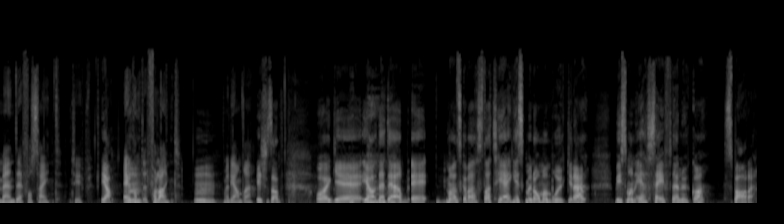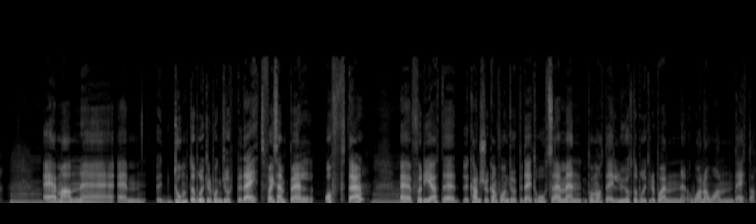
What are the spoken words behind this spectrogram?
Men det er for seint, type. Ja. Jeg har Mm. kommet for langt Mm. med de andre. Ikke sant? Og eh, ja, dette her eh, Man skal være strategisk med når man bruker det. Hvis man er safe den uka, spar det. Mm. Er man eh, dumt å bruke det på en gruppedate, for eksempel? Ofte. Mm. Eh, fordi at det, kanskje du kan få en gruppedate-rose, men på en måte lurt å bruke det på en one-on-one-date. da.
